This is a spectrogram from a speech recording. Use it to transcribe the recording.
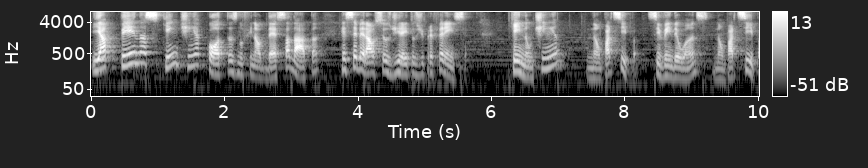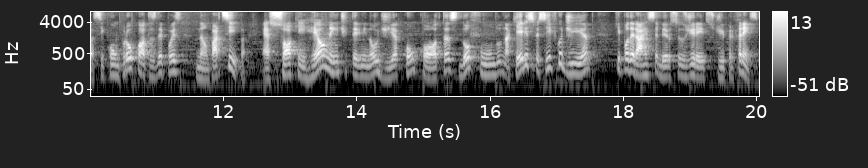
e apenas quem tinha cotas no final dessa data receberá os seus direitos de preferência. Quem não tinha, não participa. Se vendeu antes, não participa. Se comprou cotas depois, não participa. É só quem realmente terminou o dia com cotas do fundo naquele específico dia que poderá receber os seus direitos de preferência.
